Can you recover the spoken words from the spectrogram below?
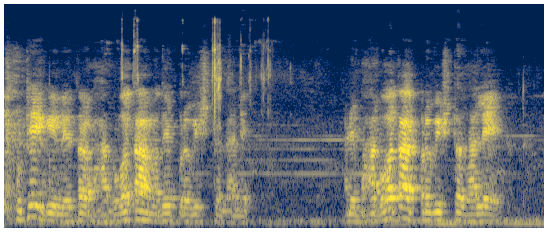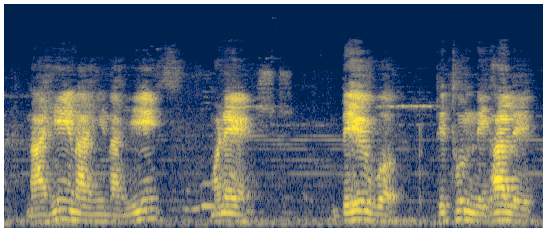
कुठे गेले तर भागवतामध्ये प्रविष्ट झाले. आणि भागवतात प्रविष्ट झाले. नाही नाही नाही म्हणे देव तिथून निघाले.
